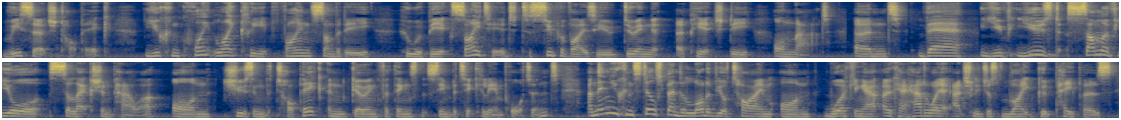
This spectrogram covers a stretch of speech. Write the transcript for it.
research topic, you can quite likely find somebody who would be excited to supervise you doing a PhD on that. And there you've used some of your selection power on choosing the topic and going for things that seem particularly important. And then you can still spend a lot of your time on working out, okay, how do I actually just write good papers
